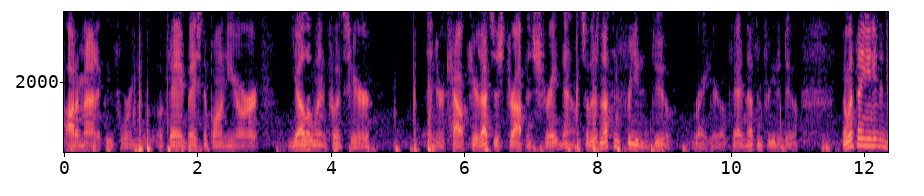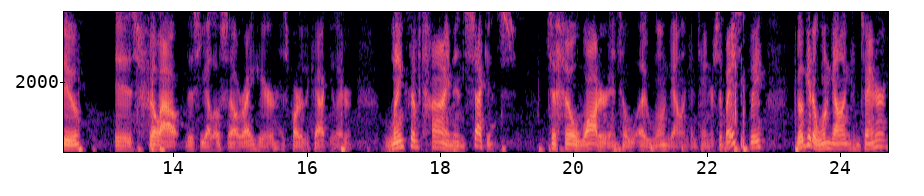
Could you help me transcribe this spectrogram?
automatically for you, okay, based upon your yellow inputs here and your calc here. That's just dropping straight down. So there's nothing for you to do right here, okay? Nothing for you to do. The only thing you need to do is fill out this yellow cell right here as part of the calculator. Length of time in seconds to fill water into a one gallon container. So basically, go get a one gallon container,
